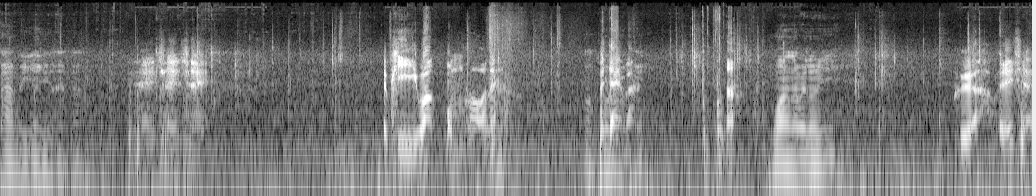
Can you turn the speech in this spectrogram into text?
ฟาร์มพี่ยังไม่มีใครฟาร์ม ใช่ใช่ใช่เดี๋ย วพี่วางป้อมรอเลย วางเข้าใจปะทำไมฮะ วางทำไมตรงนี้ เผื่อไม่ได้ใช้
